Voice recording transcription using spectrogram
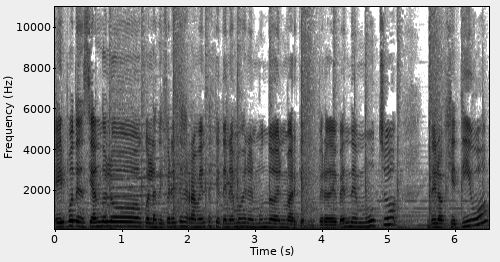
e ir potenciándolo con las diferentes herramientas que tenemos en el mundo del marketing. Pero depende mucho del objetivo,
